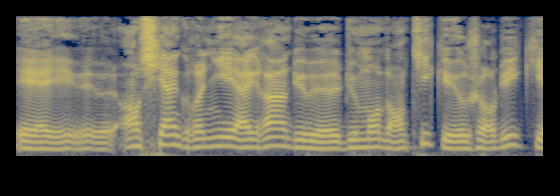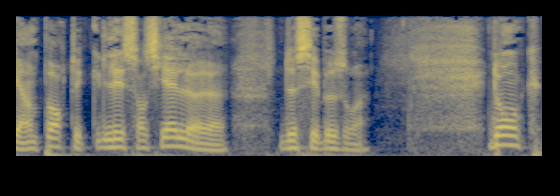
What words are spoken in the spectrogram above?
et euh, ancien grenier à grains du, euh, du monde antique et aujourd'hui qui importe l'essentiel euh, de ses besoins. Donc,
